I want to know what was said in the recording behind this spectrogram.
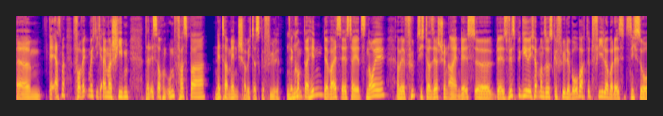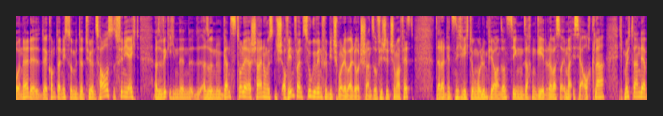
Ähm, ja. Erstmal vorweg möchte ich einmal schieben. Das ist auch ein unfassbar netter Mensch, habe ich das Gefühl. Der mhm. kommt da hin, der weiß, er ist da jetzt neu, aber er fügt sich da sehr schön ein. Der ist, äh, der ist wissbegierig, hat man so das Gefühl, der beobachtet viel, aber der ist jetzt nicht so, ne, der, der kommt da nicht so mit der Tür ins Haus. Das finde ich echt, also wirklich, ein, also eine ganz tolle Erscheinung, ist ein, auf jeden Fall ein Zugewinn für Beachvolleyball Deutschland. So viel steht schon mal fest. Da das jetzt nicht Richtung Olympia und sonstigen Sachen geht oder was auch immer, ist ja auch klar. Ich möchte an der,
